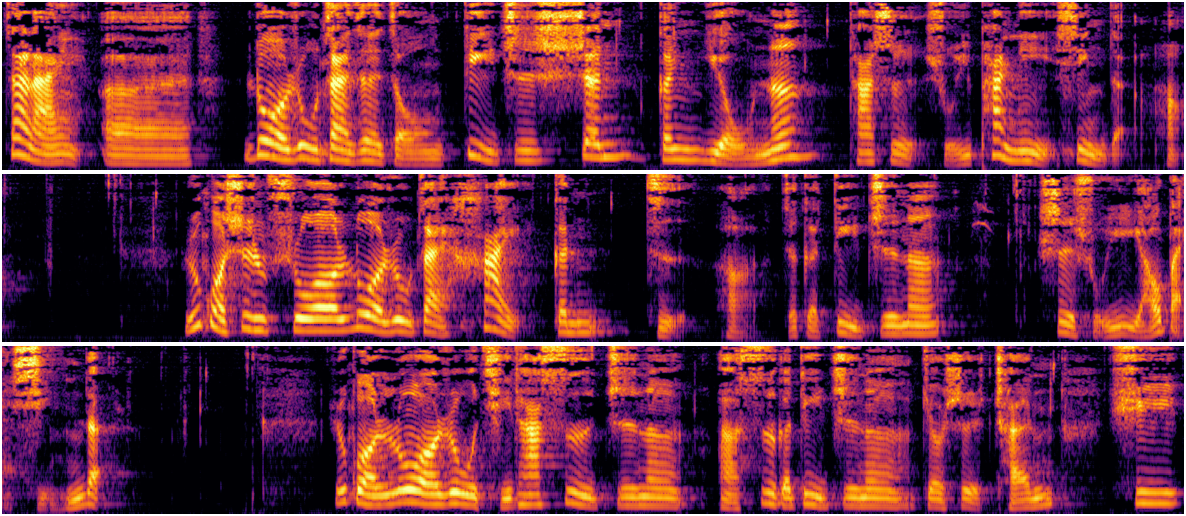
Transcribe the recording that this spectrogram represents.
再来，呃，落入在这种地支申跟酉呢，它是属于叛逆性的哈。如果是说落入在亥跟子。哈，这个地支呢是属于摇摆型的。如果落入其他四支呢，啊，四个地支呢，就是辰、戌、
